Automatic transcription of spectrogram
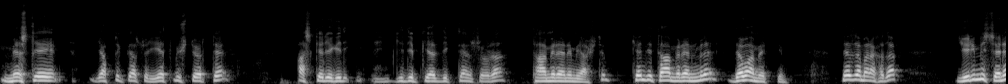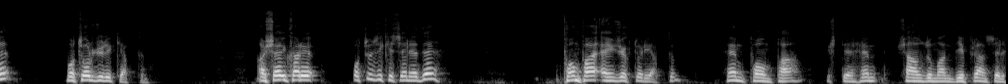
mesleği yaptıktan sonra 74'te askere gidip, gidip geldikten sonra tamirhanemi açtım. Kendi tamirhaneme devam ettim. Ne zamana kadar? 20 sene motorculuk yaptım. Aşağı yukarı 32 senede pompa enjektör yaptım. Hem pompa, işte hem şanzıman, diferansiyel,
